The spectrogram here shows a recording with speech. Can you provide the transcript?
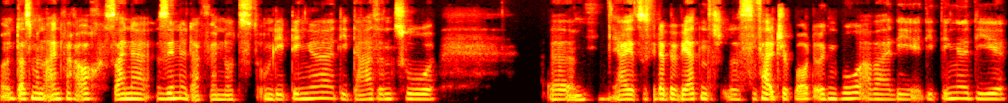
und dass man einfach auch seine Sinne dafür nutzt, um die Dinge, die da sind, zu äh, ja, jetzt ist wieder bewertend das falsche Wort irgendwo, aber die, die Dinge, die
